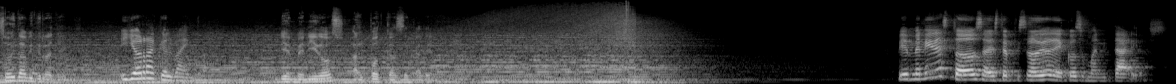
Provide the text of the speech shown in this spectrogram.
Soy David Rayek. Y yo Raquel Bainca. Bienvenidos al podcast de Cadena. Bienvenidos todos a este episodio de Ecos Humanitarios.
